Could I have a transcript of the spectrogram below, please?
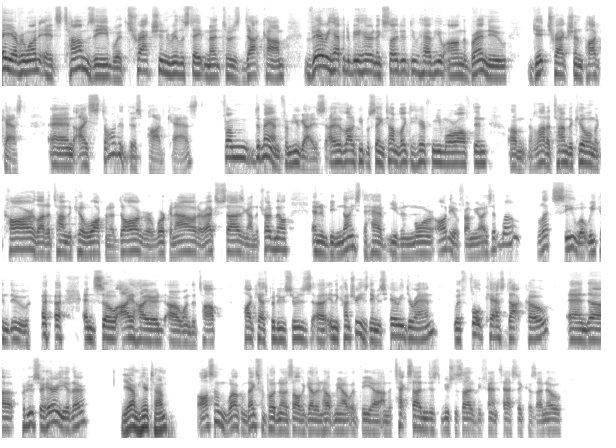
Hey everyone, it's Tom Zeeb with TractionRealEstateMentors.com. Very happy to be here and excited to have you on the brand new Get Traction podcast. And I started this podcast from demand from you guys. I had a lot of people saying, Tom, I'd like to hear from you more often. Um, a lot of time to kill in the car, a lot of time to kill walking a dog or working out or exercising on the treadmill. And it'd be nice to have even more audio from you. I said, well, let's see what we can do. and so I hired uh, one of the top podcast producers uh, in the country. His name is Harry Duran with Fullcast.co. And uh, producer Harry, you there? Yeah, I'm here, Tom. Awesome. Welcome. Thanks for putting us all together and helping me out with the uh, on the tech side and distribution side. It'd be fantastic because I know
